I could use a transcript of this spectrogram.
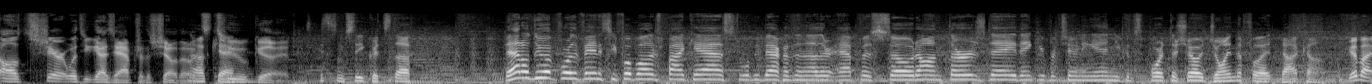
I'll share it with you guys after the show though. It's Okay. too good. It's some secret stuff. That'll do it for the Fantasy Footballers podcast. We'll be back with another episode on Thursday. Thank you for tuning in. You can support the show at jointhefoot.com. Goodbye.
